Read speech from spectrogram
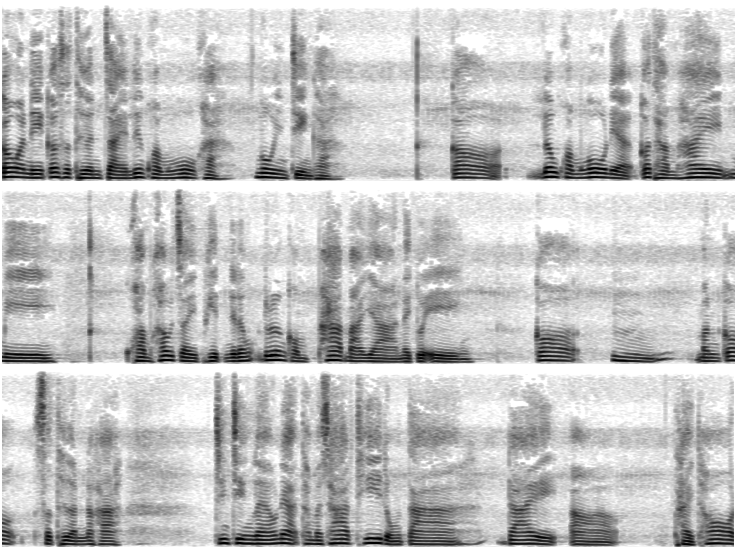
ก็วันนี้ก็สะเทือนใจเรื่องความโง่ค่ะ โง่จริง ๆค่ะ ก็เรื่องความโง่เนี่ยก็ทำให้มีความเข้าใจผิดในเรื่องของภาพมายาในตัวเอง ก็อืมมันก็สะเทือนนะคะ จริง ๆ แล้วเนี่ยธรรมชาติที่หลวงตาได้อ่า ถ่ายทอด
